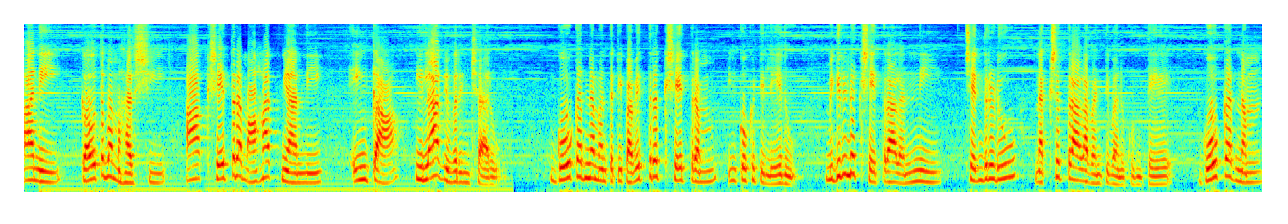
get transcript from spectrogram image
అని గౌతమ మహర్షి ఆ క్షేత్ర మాహాత్మ్యాన్ని ఇంకా ఇలా వివరించారు. గోకర్ణమంతటి పవిత్ర క్షేత్రం ఇంకొకటి లేదు. మిగిలిన క్షేత్రాలన్నీ చంద్రుడు నక్షత్రాల వంటివనుకుంటే గోకర్ణం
